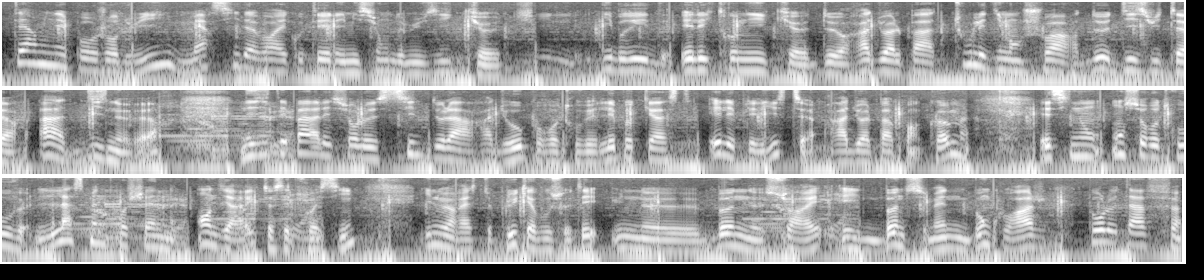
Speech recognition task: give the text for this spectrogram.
terminé pour aujourd'hui. Merci d'avoir écouté l'émission de musique chill hybride électronique de Radio Alpa tous les dimanches soirs de 18h à 19h. N'hésitez pas à aller sur le site de la radio pour retrouver les podcasts et les playlists radioalpa.com. Et sinon, on se retrouve la semaine prochaine en direct cette fois-ci. Il me reste plus qu'à vous souhaiter une bonne soirée et une bonne semaine. Bon courage pour le taf.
